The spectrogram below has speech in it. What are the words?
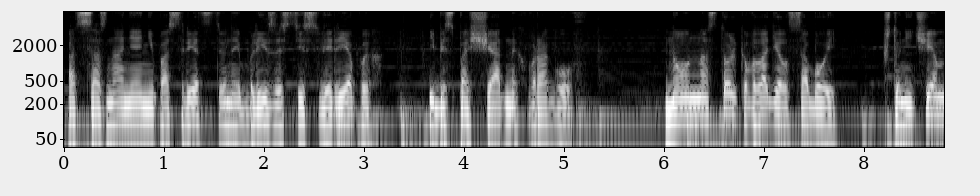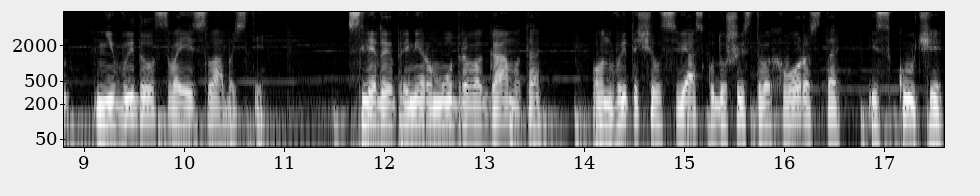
от сознания непосредственной близости свирепых и беспощадных врагов. Но он настолько владел собой, что ничем не выдал своей слабости. Следуя примеру мудрого Гамута, он вытащил связку душистого хвороста из кучи,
